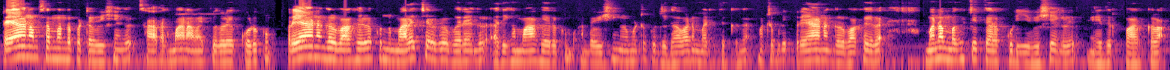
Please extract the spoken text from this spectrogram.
பிரயாணம் சம்பந்தப்பட்ட விஷயங்கள் சாதகமான அமைப்புகளை கொடுக்கும். பிரயாணங்கள் வகையில் கொஞ்சம் மலைச்சல்கள் விரயங்கள் அதிகமாக இருக்கும். அந்த விஷயங்கள் மட்டும் கொஞ்சம் கவனம் எடுத்துக்கோங்க. மற்றபடி பிரயாணங்கள் வகையில் மன மகிழ்ச்சி தரக்கூடிய விஷயங்களையும் எதிர்பார்க்கலாம்.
